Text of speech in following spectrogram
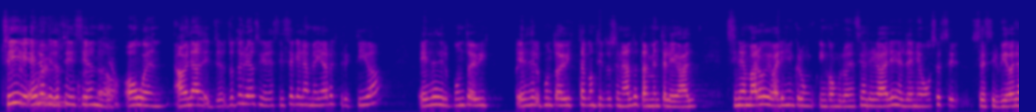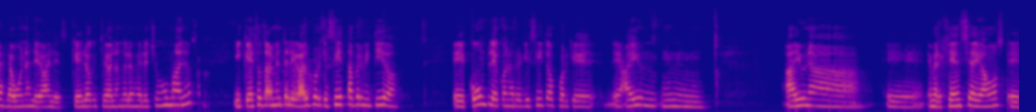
Sí, es lo que yo estoy diciendo. comentario. Owen habla de, yo, yo te leo si querés, dice que la medida restrictiva es desde el punto de vista, es desde el punto de vista constitucional totalmente legal. Sin embargo, hay varias incongru- incongruencias legales. El DNU se, sir- se sirvió de las lagunas legales, que es lo que estoy hablando de los derechos humanos, y que es totalmente legal porque sí está permitido. Eh, cumple con los requisitos porque eh, hay un, un- hay una eh, emergencia, digamos, eh,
